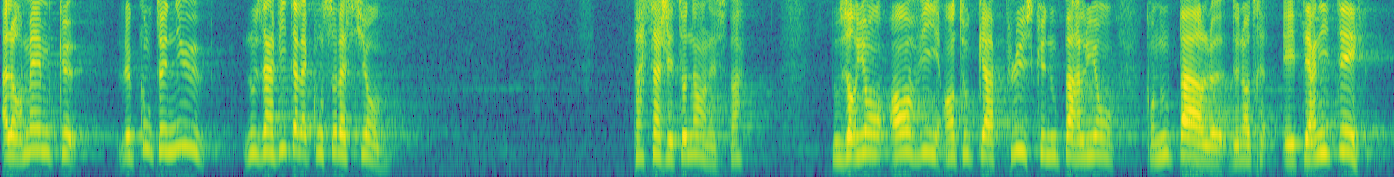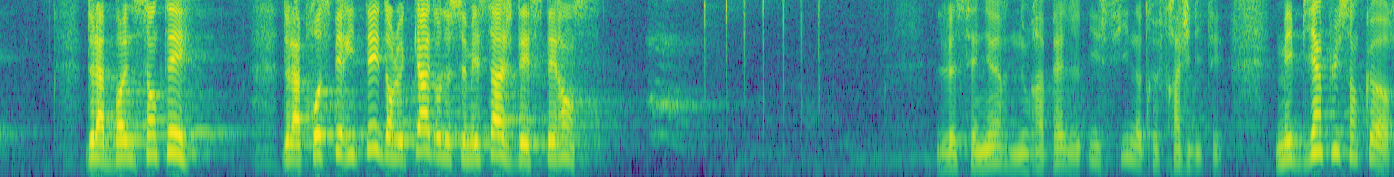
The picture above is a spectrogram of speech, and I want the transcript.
alors même que le contenu nous invite à la consolation Passage étonnant, n'est-ce pas? Nous aurions envie, en tout cas plus que nous parlions, qu'on nous parle de notre éternité, de la bonne santé, de la prospérité dans le cadre de ce message d'espérance. Le Seigneur nous rappelle ici notre fragilité. Mais bien plus encore,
